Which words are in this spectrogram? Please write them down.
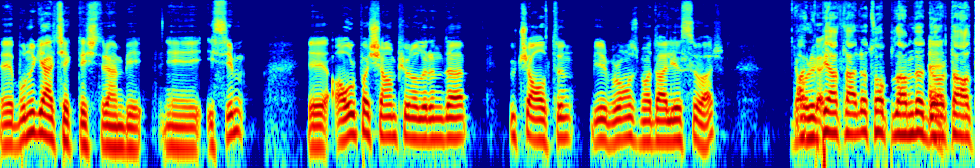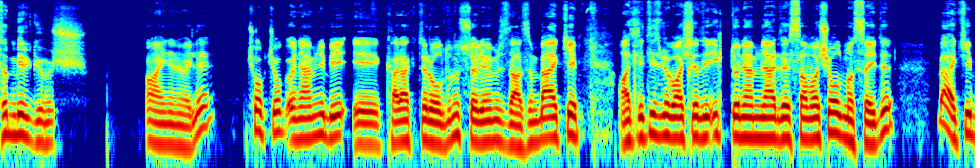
E, bunu gerçekleştiren bir e, isim. E, Avrupa şampiyonalarında 3 altın, bir bronz madalyası var. Hakikaten. Olimpiyatlarda toplamda 4 evet. altın, bir gümüş. Aynen öyle. Çok çok önemli bir e, karakter olduğunu söylememiz lazım. Belki atletizme başladığı ilk dönemlerde savaş olmasaydı belki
